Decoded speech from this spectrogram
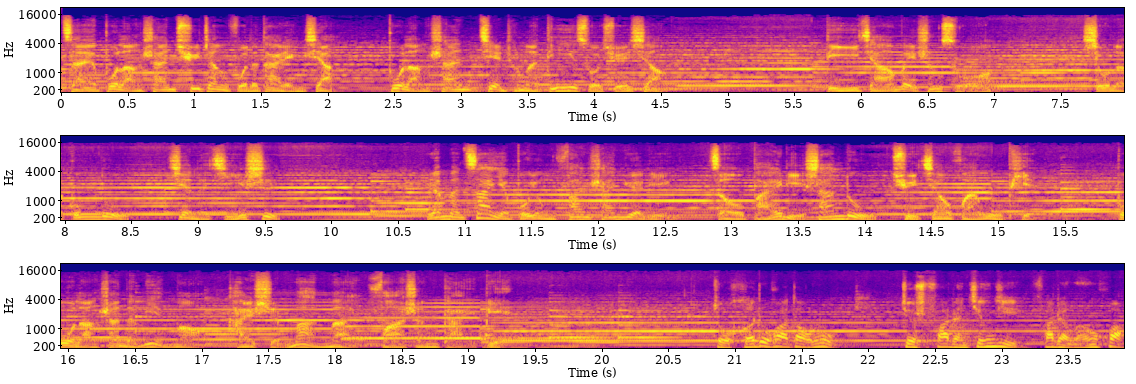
在布朗山区政府的带领下，布朗山建成了第一所学校、第一家卫生所，修了公路，建了集市。人们再也不用翻山越岭，走百里山路去交换物品。布朗山的面貌开始慢慢发生改变。走合作化道路，就是发展经济、发展文化，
